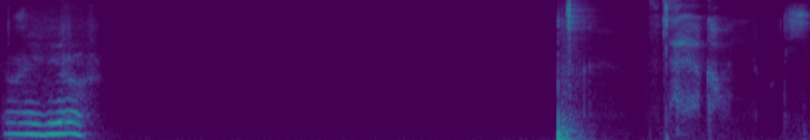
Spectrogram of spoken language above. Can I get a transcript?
Los esbirros. Dale, caballero, tío.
